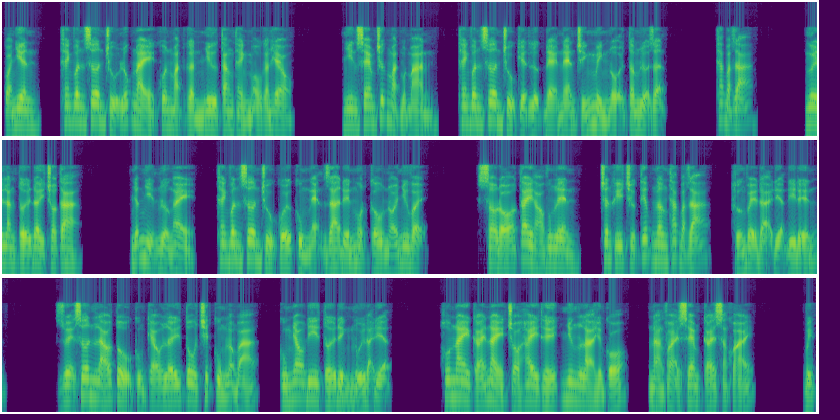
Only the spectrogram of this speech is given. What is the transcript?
Quả nhiên, thanh vân sơn chủ lúc này khuôn mặt gần như tăng thành màu gan heo. Nhìn xem trước mặt một màn, thanh vân sơn chủ kiệt lực đè nén chính mình nội tâm lửa giận. Thác bạc giã, ngươi lăn tới đây cho ta. Nhẫn nhịn nửa ngày thanh vân sơn chủ cuối cùng nghẹn ra đến một câu nói như vậy. Sau đó tay háo vung lên, chân khí trực tiếp nâng thác bạc giã, hướng về đại điện đi đến. Duệ sơn lão tổ cũng kéo lấy tô chết cùng long bá, cùng nhau đi tới đỉnh núi đại điện. Hôm nay cái này trò hay thế nhưng là hiếm có, nàng phải xem cái sảng khoái. Bịch.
